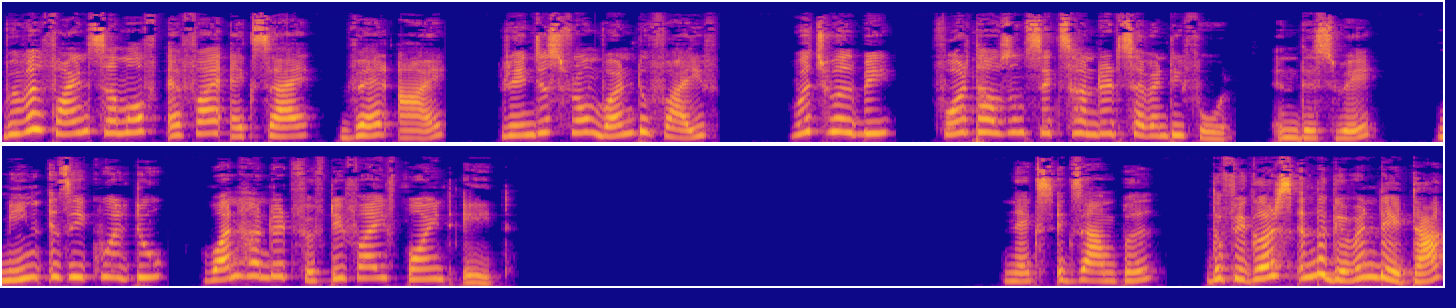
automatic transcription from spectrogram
We will find sum of Fi Xi where i ranges from 1 to 5 which will be 4674. In this way, mean is equal to 155.8. Next example, the figures in the given data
